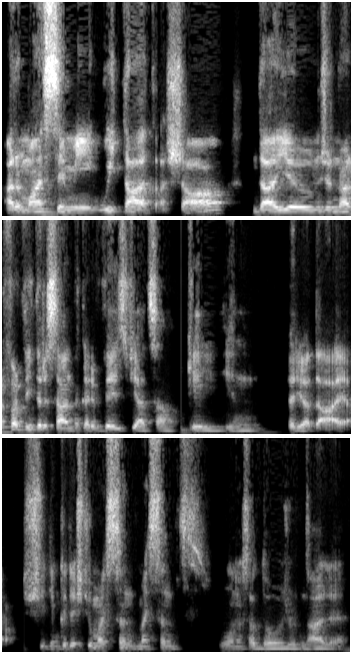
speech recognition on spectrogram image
a rămas semi-uitat așa, dar e un jurnal foarte interesant în care vezi viața gay din perioada aia. Și din câte știu mai sunt, mai sunt unul sau două jurnale.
